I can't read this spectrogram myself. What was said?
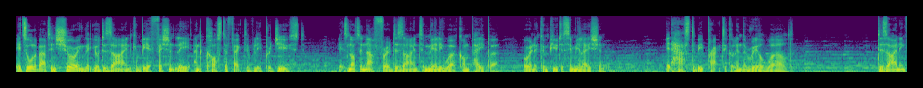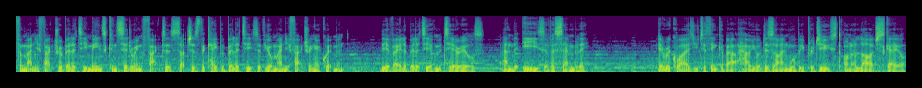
It's all about ensuring that your design can be efficiently and cost-effectively produced. It's not enough for a design to merely work on paper or in a computer simulation. It has to be practical in the real world. Designing for manufacturability means considering factors such as the capabilities of your manufacturing equipment, the availability of materials, and the ease of assembly. It requires you to think about how your design will be produced on a large scale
